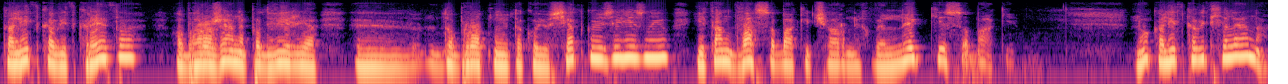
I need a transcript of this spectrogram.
калітка відкрита, обгорожене подвір'я е, добротною такою сіткою залізною, і там два собаки чорних, великі собаки. Ну, калітка відхилена.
